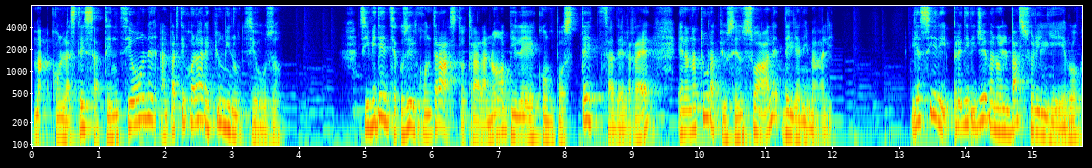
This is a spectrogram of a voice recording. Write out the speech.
ma con la stessa attenzione al particolare più minuzioso. Si evidenzia così il contrasto tra la nobile compostezza del re e la natura più sensuale degli animali. Gli assiri prediligevano il basso rilievo,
